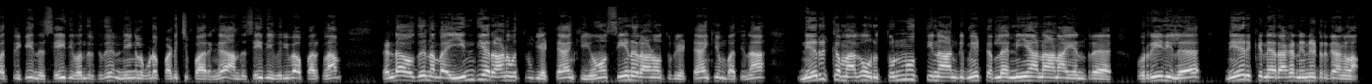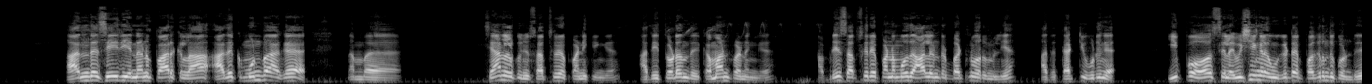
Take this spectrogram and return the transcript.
பத்திரிகை இந்த செய்தி வந்திருக்குது. நீங்களும் கூட படிச்சு பாருங்க. அந்த செய்தியை விரிவாக பார்க்கலாம். ரெண்டாவது நம்ம இந்திய ராணுவத்தினுடைய டேங்கையும் சீன ராணுவத்துடைய டேங்கையும் பார்த்தீங்கன்னா நெருக்கமாக ஒரு தொண்ணூத்தி நான்கு மீட்டர்ல நியா நானா என்ற ஒரு ரீதியில நேருக்கு நேராக நின்றுட்டு இருக்காங்களாம் அந்த செய்தி என்னன்னு பார்க்கலாம். அதுக்கு முன்பாக நம்ம சேனல் கொஞ்சம் சப்ஸ்கிரைப் பண்ணிக்கோங்க. அதை தொடர்ந்து கமெண்ட் பண்ணுங்க. அப்படியே சப்ஸ்கிரைப் பண்ணும்போது ஆல் என்ற பட்டன் வரும் இல்லையா? அதை தட்டி விடுங்க. இப்போ சில விஷயங்களை உங்ககிட்ட பகிர்ந்து கொண்டு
